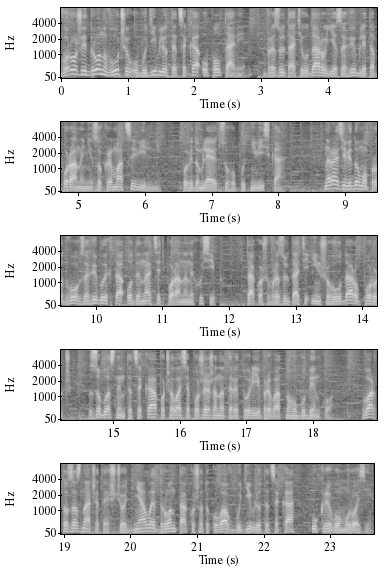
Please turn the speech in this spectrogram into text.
Ворожий дрон влучив у будівлю ТЦК у Полтаві. В результаті удару є загиблі та поранені, зокрема цивільні, повідомляють сухопутні війська. Наразі відомо про двох загиблих та 11 поранених осіб. Також в результаті іншого удару поруч з обласним ТЦК почалася пожежа на території приватного будинку. Варто зазначити, що дняли дрон також атакував будівлю ТЦК у Кривому Розі.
